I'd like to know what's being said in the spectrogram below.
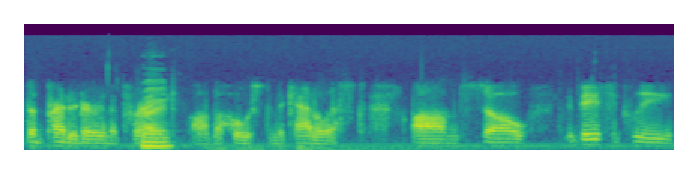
the predator and the prey, Right. uh, the host and the catalyst. Um, so basically,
